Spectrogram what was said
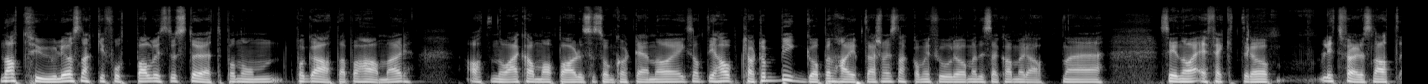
naturlig å snakke fotball hvis du støter på noen på gata på Hamar. At nå er Kamma oppe, har du sesongkort igjen? Og? De har klart å bygge opp en hype der, som vi snakka om i fjor, og med disse kameratene sine noe effekter og litt følelsen av at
